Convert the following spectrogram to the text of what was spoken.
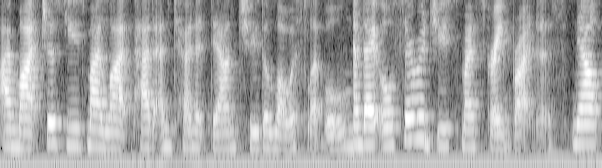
I might just use my light pad and turn it down to the lowest level. And I also reduce my screen brightness. Now,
